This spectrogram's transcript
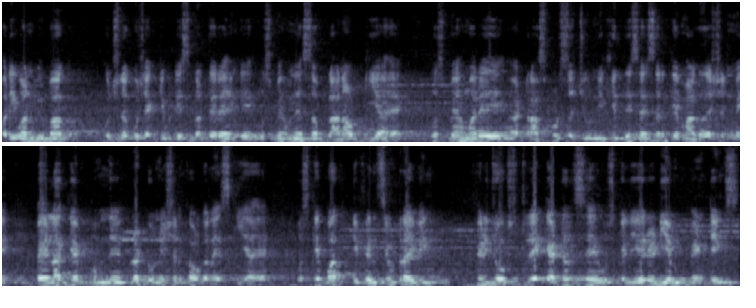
परिवहन विभाग कुछ ना कुछ एक्टिविटीज़ करते रहेंगे। उसमें हमने सब प्लान आउट किया है। उसमें हमारे ट्रांसपोर्ट सचिव निखिल देसाई सर के मार्गदर्शन में पहला कैंप हमने ब्लड डोनेशन का ऑर्गेनाइज किया है। उसके बाद डिफेंसिव ड्राइविंग फिर जो स्ट्रे कैटल्स है, उसके लिए रेडियम पेंटिंग्स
